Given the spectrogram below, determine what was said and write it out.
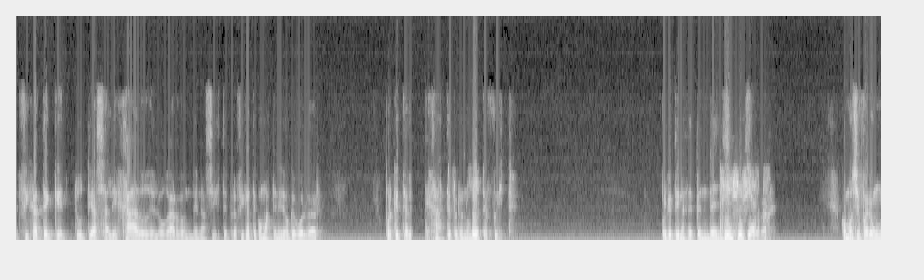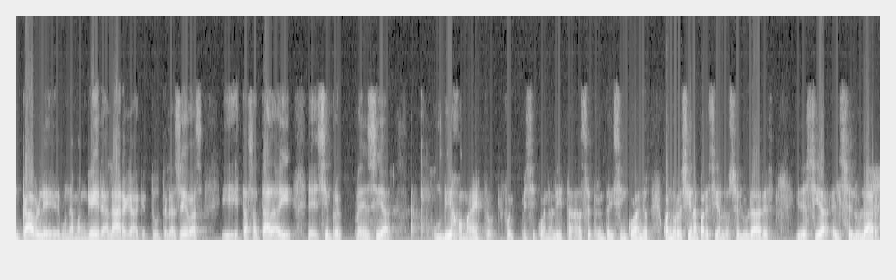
Fíjate que tú te has alejado del hogar donde naciste, pero fíjate cómo has tenido que volver. Porque te alejaste, pero nunca te fuiste. Porque tienes dependencia Sí, sí, de ese hogar. Como si fuera un cable, una manguera larga que tú te la llevas y estás atada ahí. Eh, siempre me decía un viejo maestro, que fue mi psicoanalista hace 35 años, cuando recién aparecían los celulares, y decía, el celular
